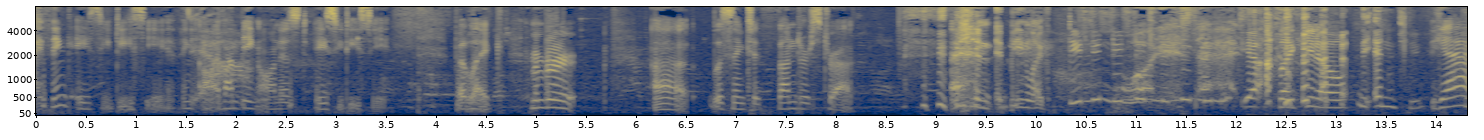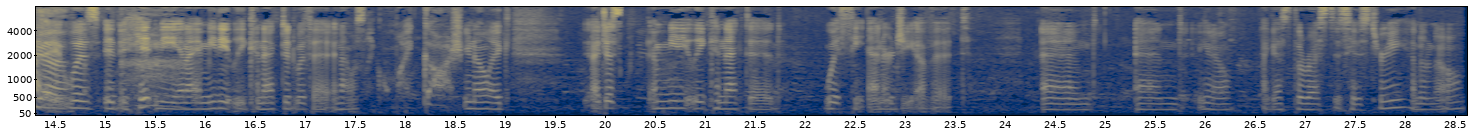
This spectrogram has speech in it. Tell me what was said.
I think ACDC. I think, if I'm being honest, ACDC. But like, I remember uh, listening to Thunderstruck. and it being like, what is this? Yeah. Like, you know, The energy. yeah, Yeah. it was, it hit me and I immediately connected with it. And I was like, oh my gosh, you know, like, I just immediately connected with the energy of it and and you know i guess the rest is history i don't know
